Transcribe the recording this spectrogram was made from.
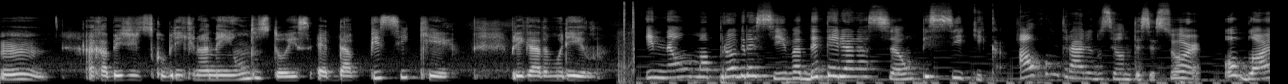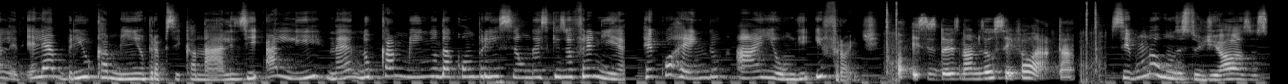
Hum, acabei de descobrir que não é nenhum dos dois, é da psique. Obrigada, Murilo e não uma progressiva deterioração psíquica. Ao contrário do seu antecessor, o Bloiler ele abriu o caminho para a psicanálise ali, né, no caminho da compreensão da esquizofrenia, recorrendo a Jung e Freud. Esses dois nomes eu sei falar, tá? Segundo alguns estudiosos,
